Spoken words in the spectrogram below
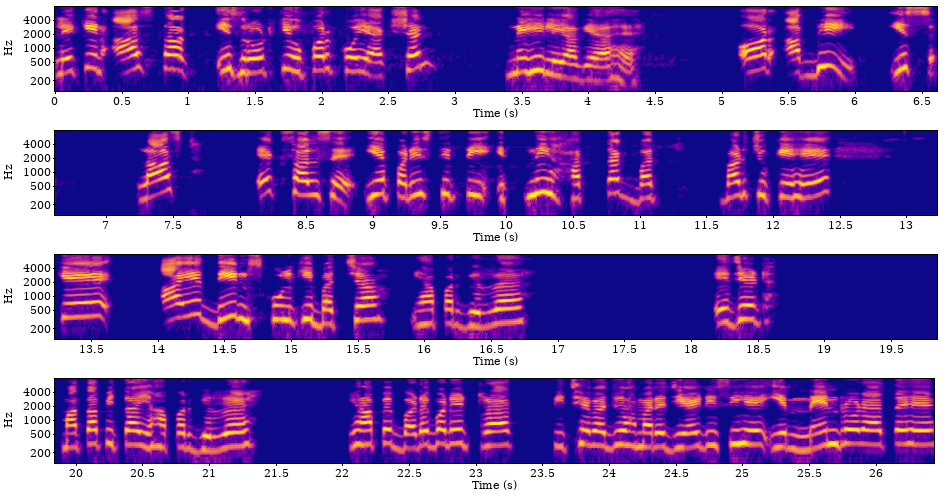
लेकिन आज तक इस रोड के ऊपर कोई एक्शन नहीं लिया गया है। और अभी इस लास्ट एक साल से ये परिस्थिति इतनी हद तक बढ़ चुके हैं कि आए दिन स्कूल की बच्चा यहाँ पर गिर रहा है। एजेड माता पिता यहाँ पर गिर रहे हैं। यहाँ पे बड़े बड़े ट्रक पीछे बाजू हमारे जीआईडीसी है, ये मेन रोड आते हैं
